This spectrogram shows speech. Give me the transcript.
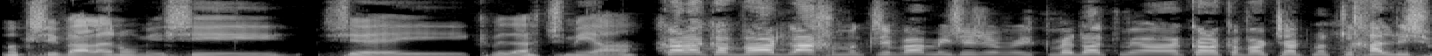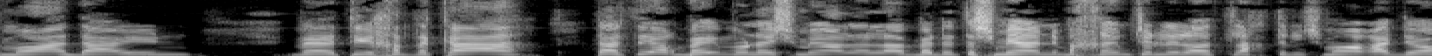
מקשיבה לנו מישהי שהיא כבדת שמיעה. כל הכבוד לך, מקשיבה מישהי שהיא כבדת שמיעה, כל הכבוד שאת מצליחה לשמוע עדיין, ותהיי חזקה, תעשי הרבה אימוני שמיעה לאבד את השמיעה, אני בחיים שלי לא הצלחתי לשמוע רדיו,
